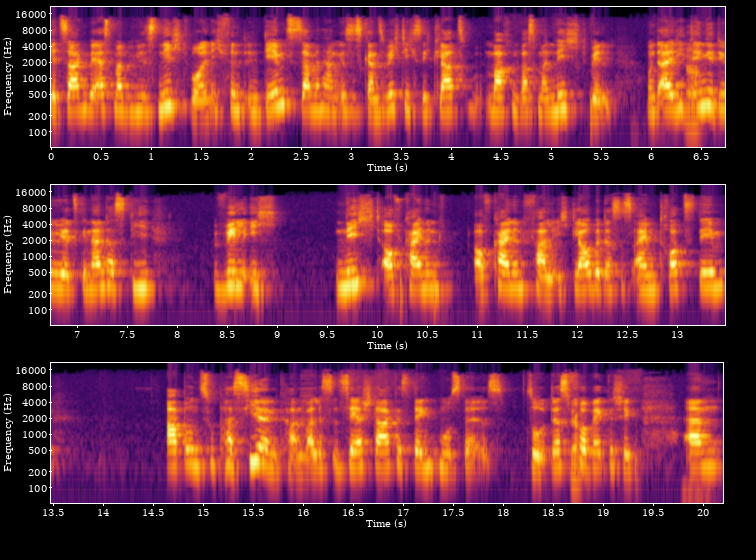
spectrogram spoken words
jetzt sagen wir erstmal, wie wir es nicht wollen. Ich finde, in dem Zusammenhang ist es ganz wichtig, sich klar zu machen, was man nicht will. Und all die ja. Dinge, die du jetzt genannt hast, die will ich nicht auf keinen, auf keinen Fall. Ich glaube, dass es einem trotzdem ab und zu passieren kann, weil es ein sehr starkes Denkmuster ist. So, das ja. vorweggeschickt. Ähm,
